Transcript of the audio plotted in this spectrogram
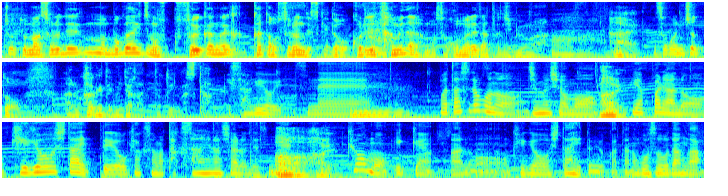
ちょっとまあそれで、まあ、僕はいつもそういう考え方をするんですけど、これでダメならもうそこまでだと自分は、はい、そこにちょっとあのかけてみたかったと言いますか。潔いですね。私どもの事務所も、はい、やっぱりあの起業したいっていうお客様たくさんいらっしゃるんですね。はい、今日も一件あの起業したいという方のご相談が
